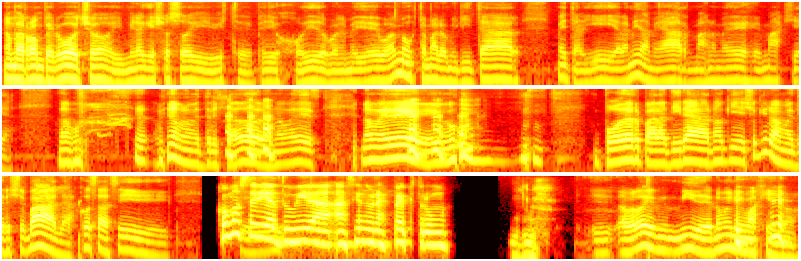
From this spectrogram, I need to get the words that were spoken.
no me rompe el bocho y mira que yo soy, viste, medio jodido con el medio Evo. A mí me gusta más lo militar, Metal Gear, a mí dame armas, no me dejes magia. Dame- A mí dame una ametralladora, no me des, no me des un poder para tirar, no quiero, yo quiero ametrallar balas, cosas así. ¿Cómo sería Eh. tu vida haciendo un Spectrum? Eh, La verdad que ni idea, no me lo imagino.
